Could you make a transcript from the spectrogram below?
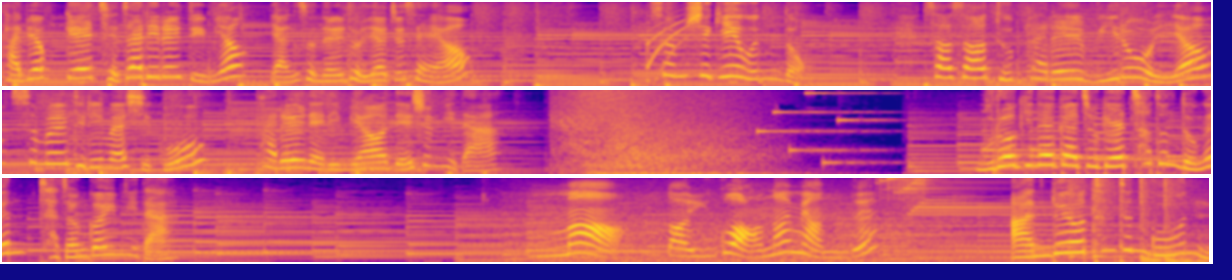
가볍게 제자리를 뛰며 양손을 돌려주세요. 숨쉬기 운동. 서서 두 팔을 위로 올려 숨을 들이마시고 팔을 내리며 내쉽니다. 무럭이나 가족의 첫 운동은 자전거입니다. 엄마, 나 이거 안 하면 안 돼? 안 돼요, 튼튼군.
